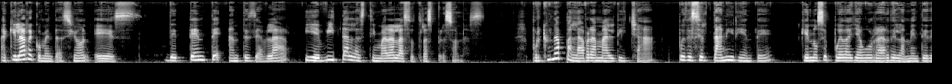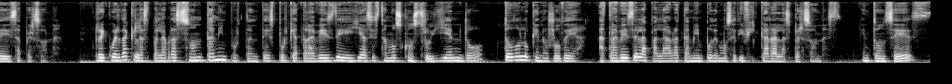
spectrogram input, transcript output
Aquí la recomendación es detente antes de hablar y evita lastimar a las otras personas. Porque una palabra mal dicha puede ser tan hiriente que no se pueda ya borrar de la mente de esa persona. Recuerda que las palabras son tan importantes porque a través de ellas estamos construyendo todo lo que nos rodea. A través de la palabra también podemos edificar a las personas. Entonces,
